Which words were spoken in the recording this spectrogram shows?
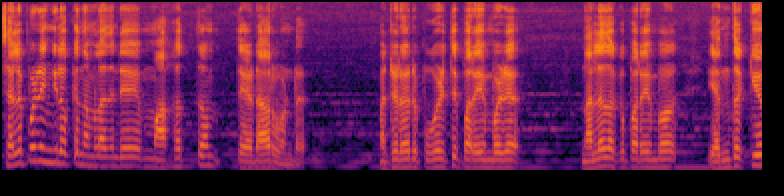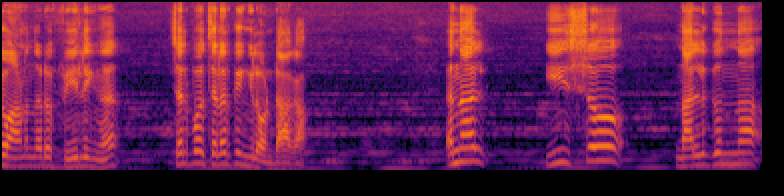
ചിലപ്പോഴെങ്കിലുമൊക്കെ നമ്മളതിന്റെ മഹത്വം തേടാറുമുണ്ട്. മറ്റുള്ളവർ പുകഴ്ത്തി പറയുമ്പോൾ നല്ലതൊക്കെ പറയുമ്പോൾ എന്തൊക്കെയോ ആണെന്നൊരു ഫീലിങ് ചിലപ്പോൾ ചിലർക്കെങ്കിലും ഉണ്ടാകാം. എന്നാൽ ഈശോ നൽകുന്ന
